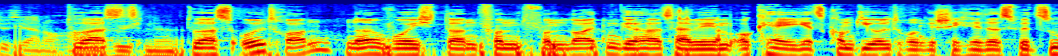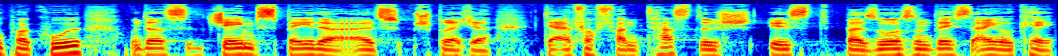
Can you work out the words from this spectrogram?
ist ja noch du hast, ne? du hast Ultron, ne, wo ich dann von, von Leuten gehört habe, eben, okay, jetzt kommt die Ultron-Geschichte, das wird super cool, und das ist James Spader als Sprecher, der einfach fantastisch ist bei sowas und denkst eigentlich, okay,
